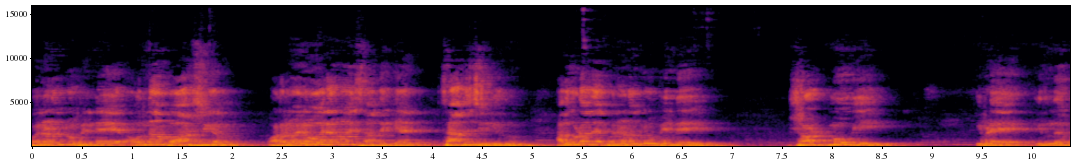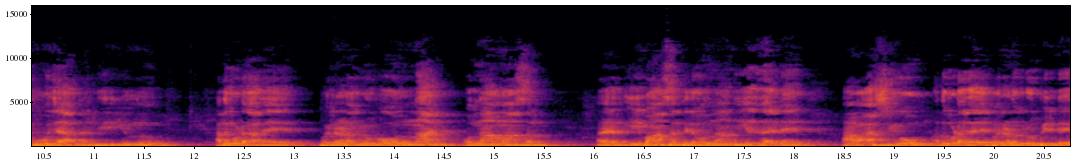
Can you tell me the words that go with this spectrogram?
പൊന്നോണം ഗ്രൂപ്പിന്റെ ഒന്നാം വാർഷികം വളരെ മനോഹരമായി സാധിക്കാൻ സാധിച്ചിരിക്കുന്നു. അതുകൂടാതെ പൊന്നോണം ഗ്രൂപ്പിന്റെ ഷോർട്ട് മൂവി ഇവിടെ ഇന്ന് പൂജ നൽകിയിരിക്കുന്നു അതുകൂടാതെ പൊന്നോണ ഗ്രൂപ്പ് ഒന്നാം ഒന്നാം മാസം അതായത് ഈ മാസത്തിലെ ഒന്നാം തീയതി തന്നെ ആ വാർഷികവും അതുകൂടാതെ പൊന്നോണ ഗ്രൂപ്പിന്റെ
